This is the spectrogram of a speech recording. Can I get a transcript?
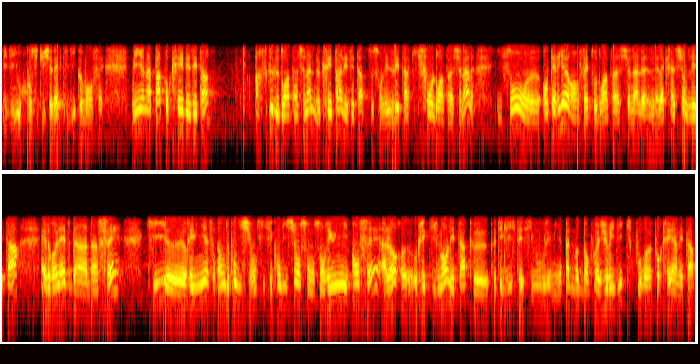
qui dit, ou constitutionnel qui dit comment on fait. Mais il n'y en a pas pour créer des États, parce que le droit international ne crée pas les États. Ce sont les États qui font le droit international. Ils sont euh, antérieurs en fait au droit international. La, création de l'État, elle relève d'un fait qui euh, réunit un certain nombre de conditions. Si ces conditions sont, réunies en fait, alors euh, objectivement l'État peut, exister, si vous voulez. Mais il n'y a pas de mode d'emploi juridique pour créer un État.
